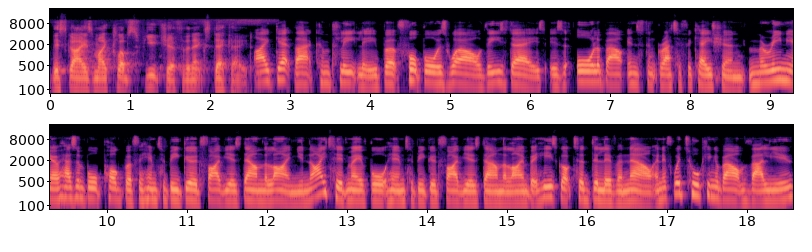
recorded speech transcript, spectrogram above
this guy is my club's future for the next decade. I get that completely, but football as well these days is all about instant gratification. Mourinho hasn't bought Pogba for him to be good five years down the line. United may have bought him to be good five years down the line, but he's got to deliver deliver now. And if we're talking about value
